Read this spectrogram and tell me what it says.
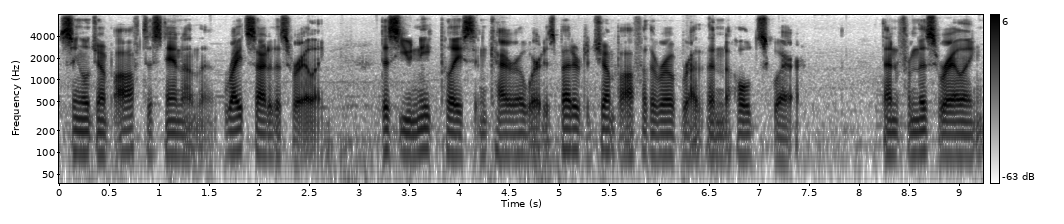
Single jump off to stand on the right side of this railing. This unique place in Cairo where it is better to jump off of the rope rather than to hold square. Then from this railing,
